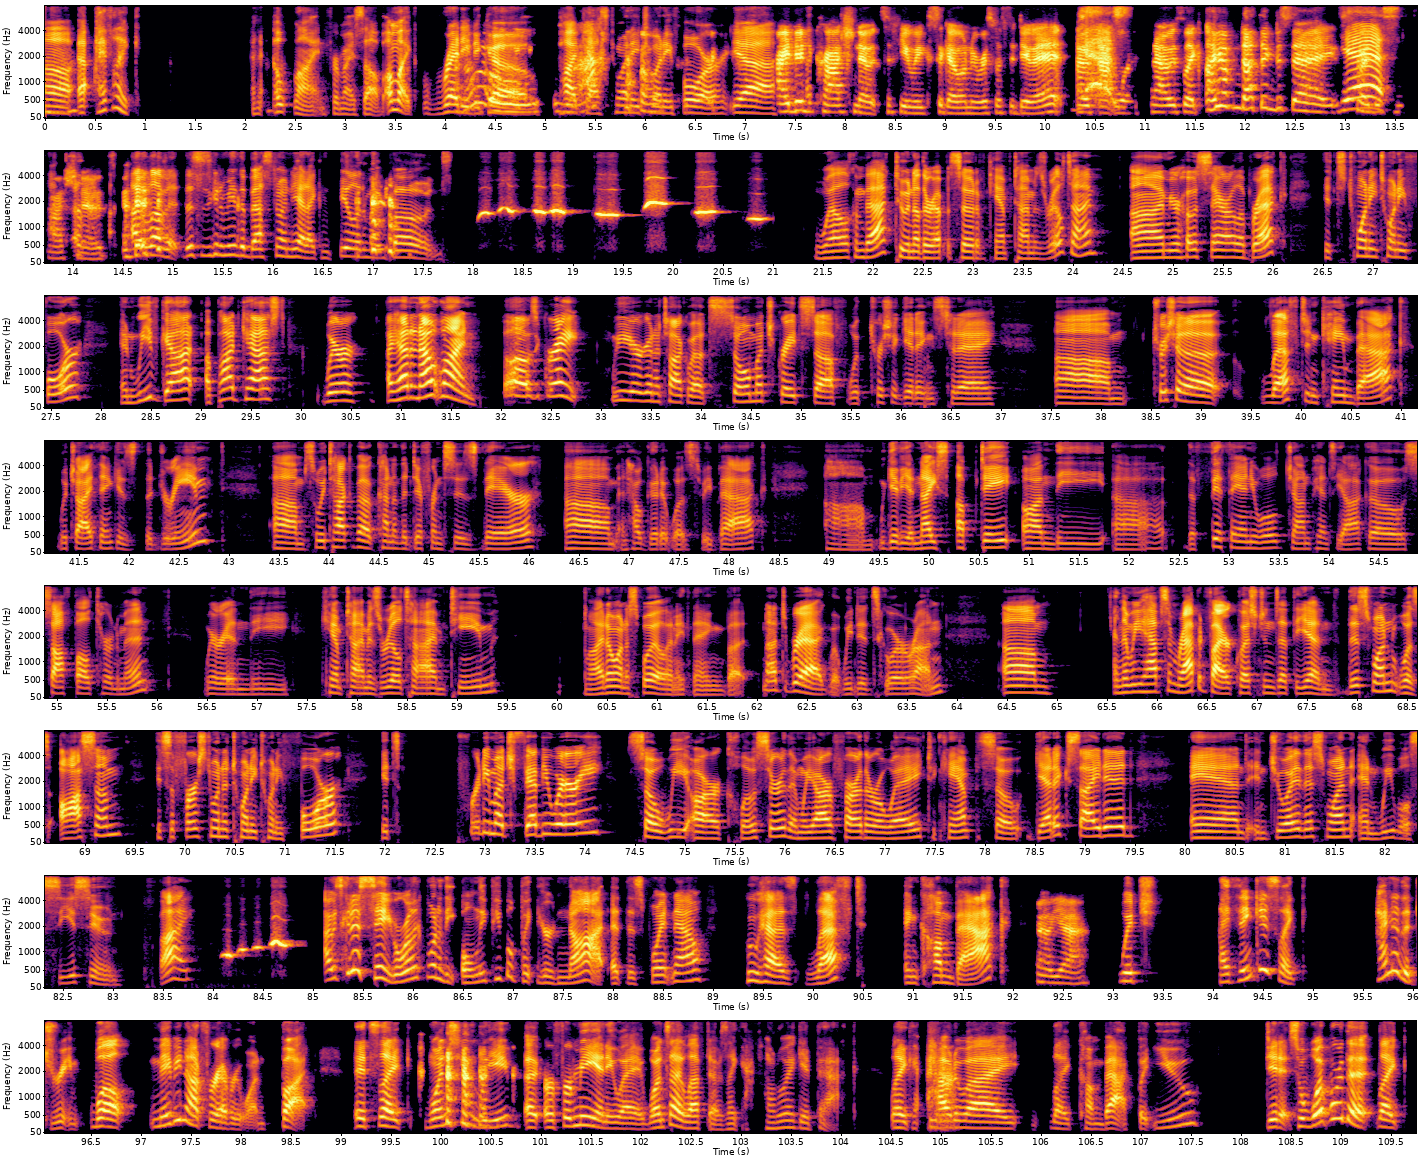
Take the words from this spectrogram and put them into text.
Uh, Mhm. I I have like an outline for myself. I'm like ready to go. Oh, Podcast wow. 2024. Yeah. I did crash notes a few weeks ago when we were supposed to do it. I was at work and I was like, I have nothing to say. So I Yes. crash notes. I love it. This is going to be the best one yet. I can feel it in my bones. Welcome back to another episode of Camp Time is Real Time. I'm your host, Sarah Lebrecq. It's 2024, and we've got a podcast where I had an outline. Oh, it was great. We are going to talk about so much great stuff with Tricia Gittings today. Um, Tricia left and came back, which I think is the dream. Um, so we talk about kind of the differences there um, and how good it was to be back. Um, we give you a nice update on the uh, the fifth annual John Panciocco softball tournament, wherein the Camp Time is Real Time team. Well, I don't want to spoil anything, but not to brag, but we did score a run. Um, and then we have some rapid fire questions at the end. This one was awesome. It's the first one of 2024. It's pretty much February, so we are closer than we are farther away to camp. So get excited and enjoy this one, and we will see you soon. Bye. I was going to say, you're like one of the only people, but you're not at this point now, who has left and come back Oh yeah. which I think is like kind of the dream. Well, maybe not for everyone, but it's like once you leave, uh, or for me anyway, once I left, I was like, how do I get back? Like, how do I like come back? But you did it. So what were the like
